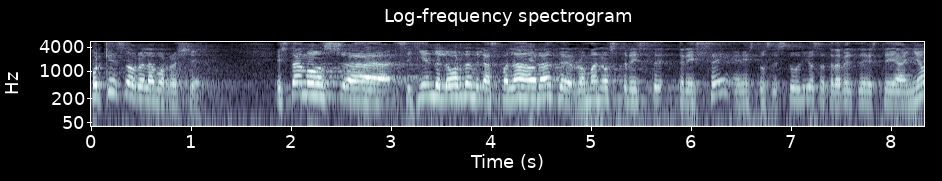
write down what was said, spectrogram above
¿Por qué sobre la borrachera? Estamos uh, siguiendo el orden de las palabras de Romanos 13, 13, en estos estudios a través de este año.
